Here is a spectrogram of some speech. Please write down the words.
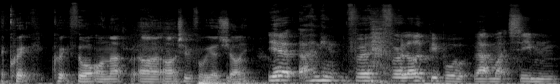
a quick quick thought on that, uh, Archie, before we go to Charlie. Yeah, I mean, for, for a lot of people, that might seem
